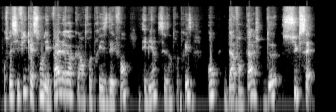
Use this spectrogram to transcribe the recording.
pour spécifier quelles sont les valeurs que l'entreprise défend, eh bien, ces entreprises ont davantage de succès.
